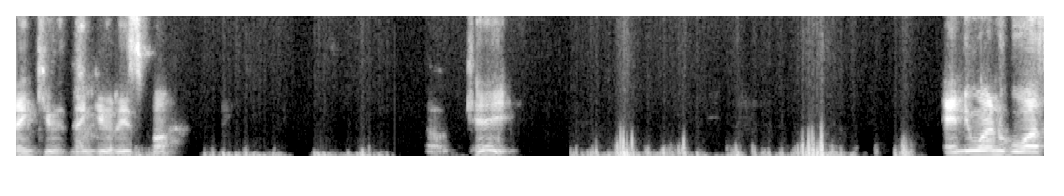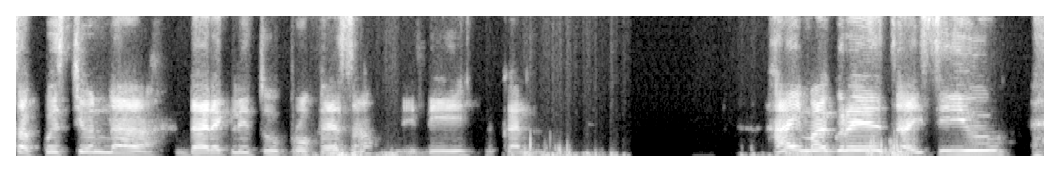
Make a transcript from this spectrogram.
Thank you, thank you, RISPA. Okay. Anyone who has a question uh, directly to Professor, maybe you can. Hi, Margaret, I see you. I,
